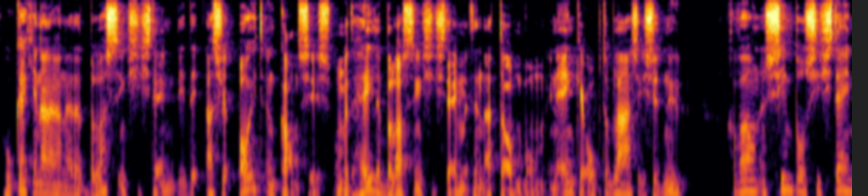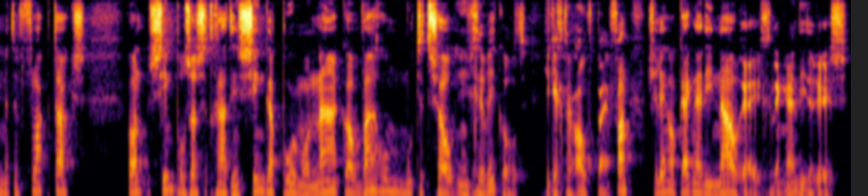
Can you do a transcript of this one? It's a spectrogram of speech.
Hoe kijk je nou naar, dat belastingssysteem? Als er ooit een kans is om het hele belastingssysteem met een atoombom in één keer op te blazen, is het nu. Gewoon een simpel systeem met een vlaktax. Gewoon simpel zoals het gaat in Singapore, Monaco. Waarom moet het zo ingewikkeld? Je krijgt er hoofdpijn van. Als je alleen al kijkt naar die nauwregeling hè, die er is.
